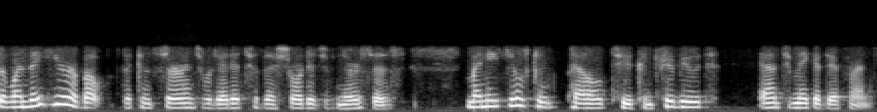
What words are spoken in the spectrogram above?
So when they hear about the concerns related to the shortage of nurses, many feel compelled to contribute and to make a difference.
